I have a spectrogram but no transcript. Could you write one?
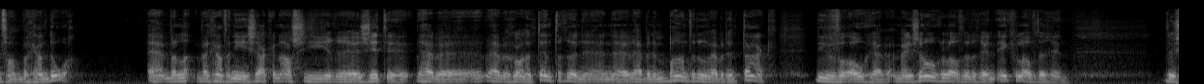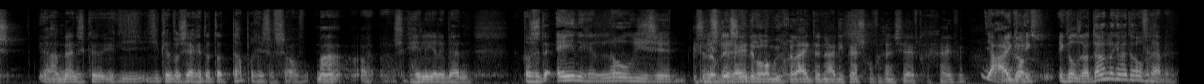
van, we gaan door. En we, we, gaan er niet in zak en as hier zitten. We hebben, we hebben gewoon een tent te runnen. En we hebben een baan te doen. We hebben een taak die we voor ogen hebben. En mijn zoon geloofde erin. Ik geloof erin. Dus ja, mensen kunnen, je, je kunt wel zeggen dat dat dapper is of zo. Maar als ik heel eerlijk ben... was het de enige logische Is dat ook de reden waarom u gelijk daarna die persconferentie heeft gegeven? Ja, ik, ik, ik, wilde daar duidelijkheid over ja. hebben.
